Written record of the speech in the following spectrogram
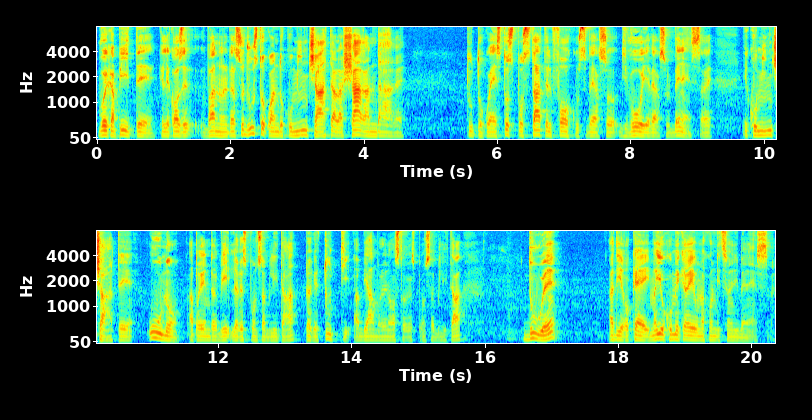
Voi capite che le cose vanno nel verso giusto quando cominciate a lasciare andare tutto questo, spostate il focus verso di voi e verso il benessere e cominciate, uno, a prendervi le responsabilità, perché tutti abbiamo le nostre responsabilità, due, a dire ok, ma io come creo una condizione di benessere?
